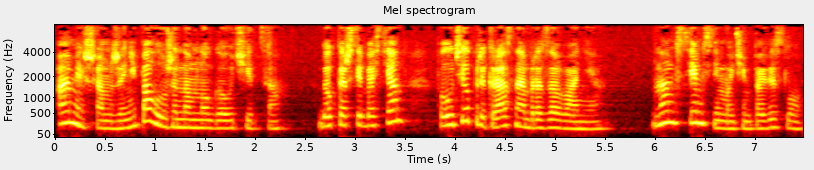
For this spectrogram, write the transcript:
Амишам же не положено много учиться. Доктор Себастьян получил прекрасное образование. Нам всем с ним очень повезло.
